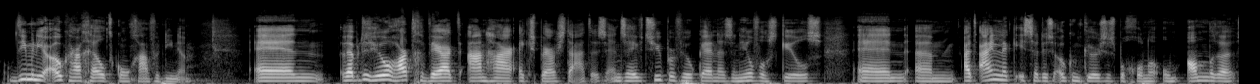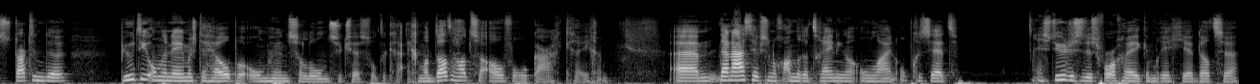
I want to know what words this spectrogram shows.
op die manier ook haar geld kon gaan verdienen. En we hebben dus heel hard gewerkt aan haar expertstatus. En ze heeft superveel kennis en heel veel skills. En um, uiteindelijk is ze dus ook een cursus begonnen om andere startende beauty-ondernemers te helpen om hun salon succesvol te krijgen. Want dat had ze al voor elkaar gekregen. Um, daarnaast heeft ze nog andere trainingen online opgezet. En stuurde ze dus vorige week een berichtje dat ze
